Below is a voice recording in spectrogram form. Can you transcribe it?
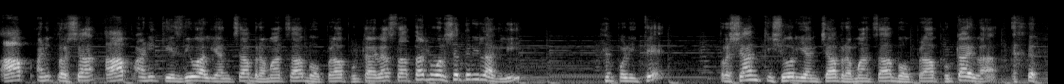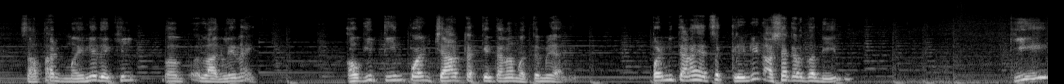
आप आणि प्रशांत आप आणि केजरीवाल यांचा भ्रमाचा भोपळा फुटायला सात आठ वर्ष तरी लागली. पण इथे प्रशांत किशोर यांच्या भ्रमाचा भोपळा फुटायला सात आठ महिने देखील लागले नाही अवघी तीन पॉईंट चार टक्के त्यांना मतं मिळाली. पण मी त्यांना याचं क्रेडिट अशा करता देईन की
